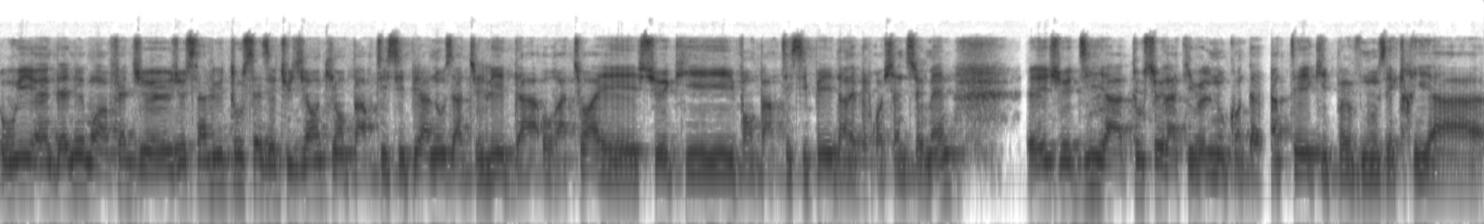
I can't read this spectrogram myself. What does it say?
Oui, un dernier mot. En fait, je, salue tous ces étudiants qui ont participé à nos ateliers d'art oratoire et ceux qui vont participer dans les prochaines semaines. Et je dis à tous ceux-là qui veulent nous contacter, qui peuvent nous écrire à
